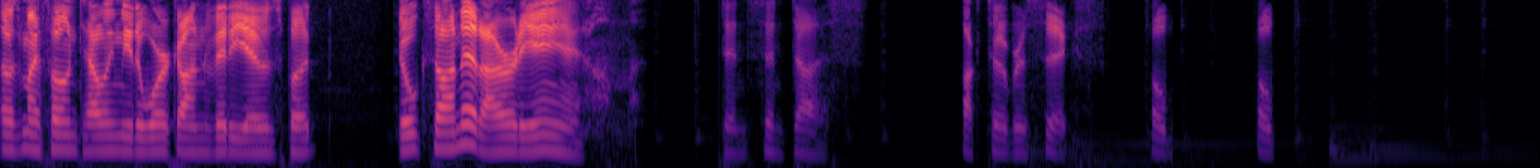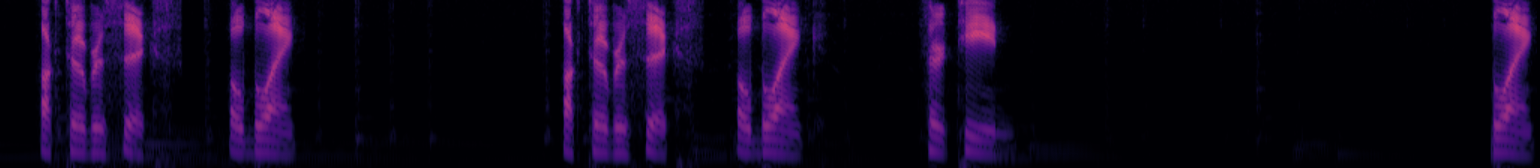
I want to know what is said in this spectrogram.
That was my phone telling me to work on videos, but joke's on it, I already am. Then sent us. October 6th. Oh, oh. October 6th. Oh blank. October 6th. Oh blank. 13. Blank.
